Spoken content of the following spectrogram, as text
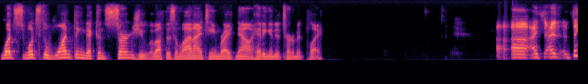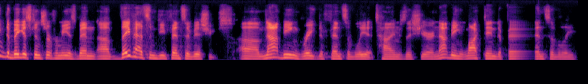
What's what's the one thing that concerns you about this Illini team right now heading into tournament play? Uh, I, I, think the biggest concern for me has been uh, they've had some defensive issues, um, not being great defensively at times this year, and not being locked in defensively.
